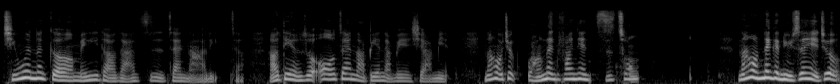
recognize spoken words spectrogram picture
请问那个《美丽岛》杂志在哪里？”这样，然后店员说：“哦，在哪边哪边下面。”然后我就往那个方向直冲，然后那个女生也就，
